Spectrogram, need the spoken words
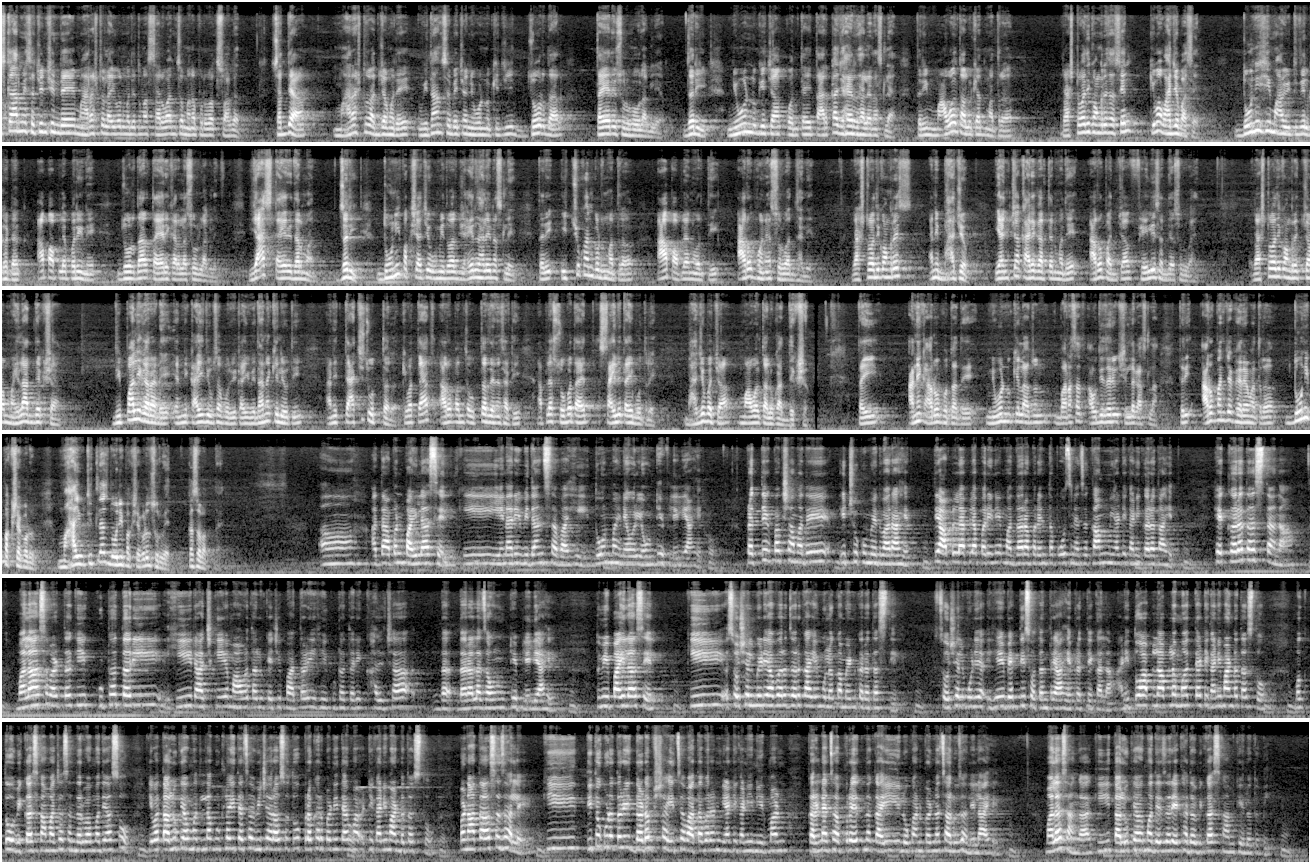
नमस्कार मी सचिन शिंदे महाराष्ट्र लाईव्हमध्ये तुम्हा सर्वांचं मनपूर्वक स्वागत. सध्या महाराष्ट्र राज्यामध्ये विधानसभेच्या निवडणुकीची जोरदार तयारी सुरू होऊ लागली आहे. जरी निवडणुकीच्या कोणत्याही तारखा जाहीर झाल्या नसल्या तरी मावळ तालुक्यात मात्र राष्ट्रवादी काँग्रेस असेल किंवा भाजप असेल दोन्हीही महायुतीतील घटक आपापल्या परीने जोरदार तयारी करायला सुरू लागले. याच तयारी दरम्यान जरी दोन्ही पक्षाचे उमेदवार जाहीर झाले नसले तरी इच्छुकांकडून मात्र आपापल्यांवरती आरोप होण्यास सुरुवात झाली राष्ट्रवादी काँग्रेस आणि भाजप यांच्या कार्यकर्त्यांमध्ये आरोपांच्या फेली सध्या सुरू आहेत. राष्ट्रवादी काँग्रेसच्या महिला अध्यक्षा दीपाली गराडे यांनी काही दिवसापूर्वी काही विधानं केली होती आणि त्याचीच उत्तर किंवा त्याच आरोपांचं उत्तर देण्यासाठी आपल्यासोबत आहेत सायलीताई बोत्रे भाजपच्या मावळ तालुका अध्यक्ष. ताई अनेक आरोप होतात ते निवडणुकीला अजून बराचसाच अवधी जरी शिल्लक असला तरी आरोपांच्या फेऱ्या मात्र दोन्ही पक्षाकडून महायुतीतल्याच दोन्ही पक्षाकडून सुरू आहेत. कसं बघताय? आता आपण पाहिलं असेल की येणारी विधानसभा ही दोन महिन्यावर येऊन ठेपलेली आहे. प्रत्येक पक्षामध्ये इच्छुक उमेदवार आहेत. ते आपल्या आपल्या परीने मतदारापर्यंत पोहोचण्याचं काम या ठिकाणी करत आहेत. हे करत असताना मला असं वाटतं की कुठंतरी ही राजकीय मावळ तालुक्याची पातळी ही कुठंतरी खालच्या द दराला जाऊन ठेपलेली आहे. तुम्ही पाहिलं असेल की सोशल मीडियावर जर काही मुलं कमेंट करत असतील सोशल मीडिया हे व्यक्ती स्वतंत्र आहे प्रत्येकाला. आणि तो आपलं आपलं मत त्या ठिकाणी मांडत असतो. मग तो विकास कामाच्या संदर्भामध्ये असो किंवा तालुक्यामधला कुठलाही त्याचा विचार असो तो प्रखरपणे त्या ठिकाणी मांडत असतो. पण आता असं झालंय की तिथं कुठंतरी दडपशाहीचं वातावरण या ठिकाणी निर्माण करण्याचा प्रयत्न काही लोकांकडनं चालू झालेला आहे. मला सांगा की तालुक्यामध्ये जर एखादं विकास काम केलं तुम्ही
